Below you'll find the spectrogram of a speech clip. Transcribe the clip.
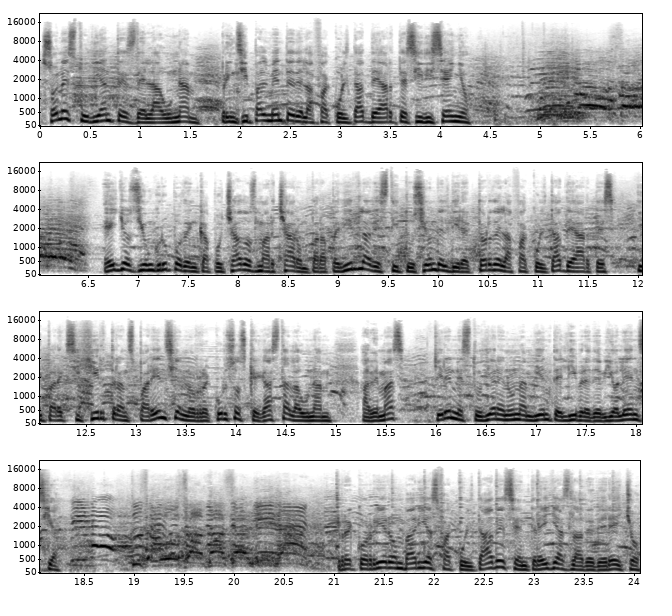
Son estudiantes de la UNAM, principalmente de la Facultad de Artes y Diseño. Ellos y un grupo de encapuchados marcharon para pedir la destitución del director de la Facultad de Artes y para exigir transparencia en los recursos que gasta la UNAM. Además, quieren estudiar en un ambiente libre de violencia. Recorrieron varias facultades, entre ellas la de Derecho,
